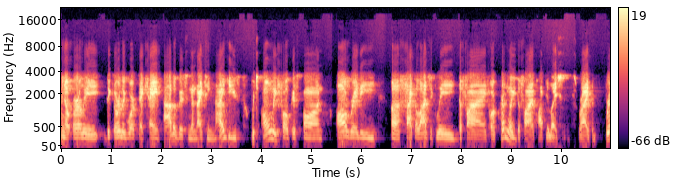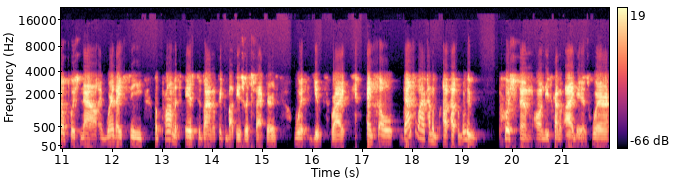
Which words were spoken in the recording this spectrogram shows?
you know early the early work that came out of this in the 1990s, which only focused on already uh, psychologically defined or criminally defined populations, right? The real push now and where they see the promise is to try to think about these risk factors with youth, right? And so that's why I kind of I, I really push them on these kind of ideas where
